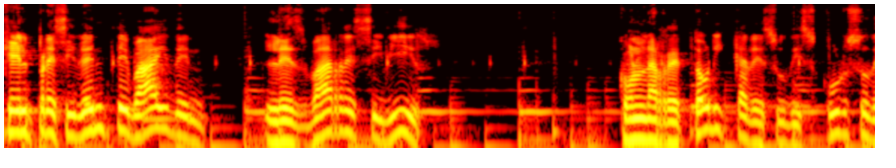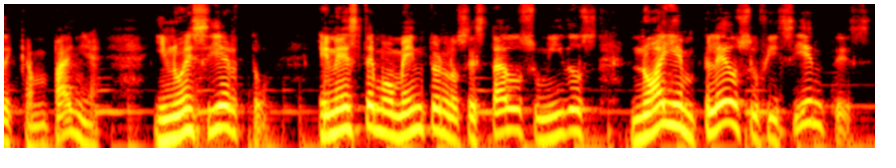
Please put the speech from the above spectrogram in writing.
que el presidente Biden les va a recibir con la retórica de su discurso de campaña. Y no es cierto. En este momento en los Estados Unidos no hay empleos suficientes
